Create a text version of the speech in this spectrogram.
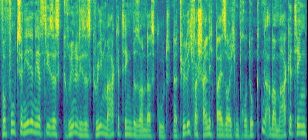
Wo funktioniert denn jetzt dieses grüne, dieses Green Marketing besonders gut? Natürlich wahrscheinlich bei solchen Produkten, aber Marketing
